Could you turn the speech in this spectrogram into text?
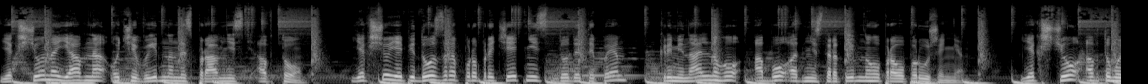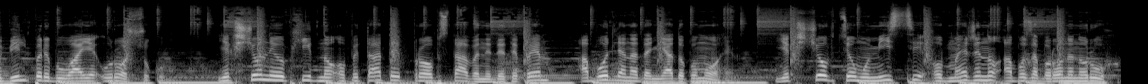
якщо наявна очевидна несправність авто, якщо є підозра про причетність до ДТП, кримінального або адміністративного правопорушення, якщо автомобіль перебуває у розшуку, якщо необхідно опитати про обставини ДТП або для надання допомоги, якщо в цьому місці обмежено або заборонено рух,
